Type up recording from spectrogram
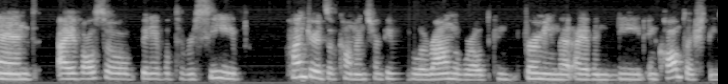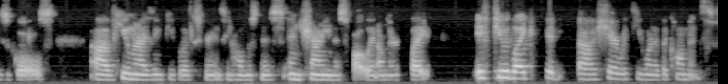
And I've also been able to receive hundreds of comments from people around the world confirming that I have indeed accomplished these goals of humanizing people experiencing homelessness and shining a spotlight on their plight. If you would like, I could uh, share with you one of the comments.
